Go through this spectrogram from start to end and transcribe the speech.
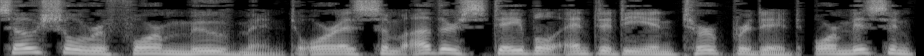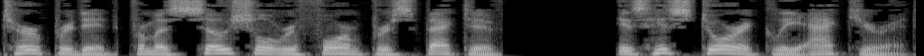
social reform movement or as some other stable entity interpreted or misinterpreted from a social reform perspective is historically accurate.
